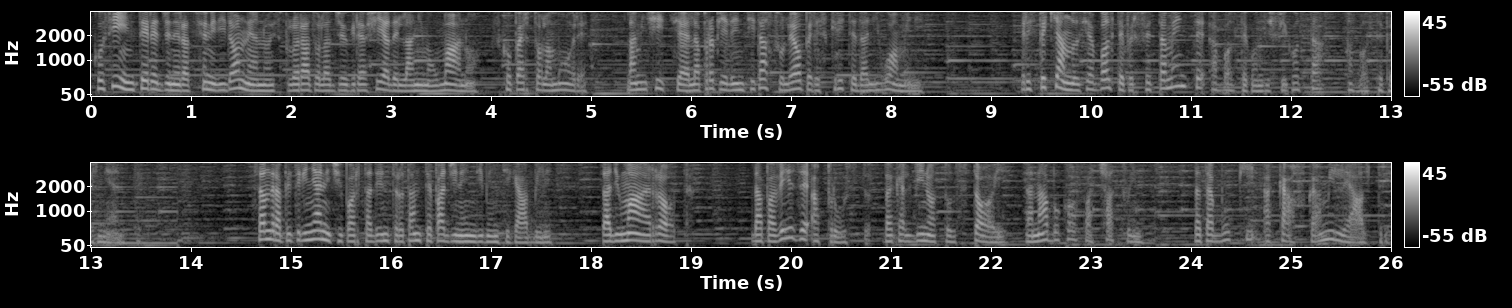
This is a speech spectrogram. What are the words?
Così intere generazioni di donne hanno esplorato la geografia dell'animo umano, scoperto l'amore, l'amicizia e la propria identità sulle opere scritte dagli uomini, rispecchiandosi a volte perfettamente, a volte con difficoltà, a volte per niente. Sandra Petrignani ci porta dentro tante pagine indimenticabili, da Dumas a Roth, da Pavese a Proust, da Calvino a Tolstoi, da Nabokov a Chatwin, da Tabucchi a Kafka a mille altri,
